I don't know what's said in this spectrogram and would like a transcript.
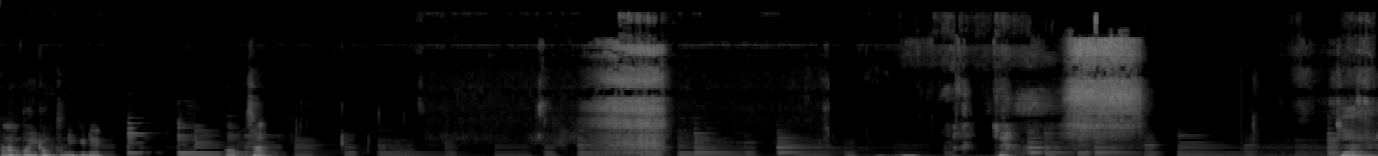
그는 뭐 이런 분위기네? 없어 자, 자,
